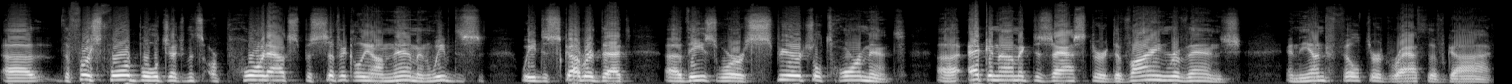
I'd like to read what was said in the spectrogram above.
the first four bowl judgments are poured out specifically on them, and we've dis- we discovered that uh, these were spiritual torment, uh, economic disaster, divine revenge, and the unfiltered wrath of God.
